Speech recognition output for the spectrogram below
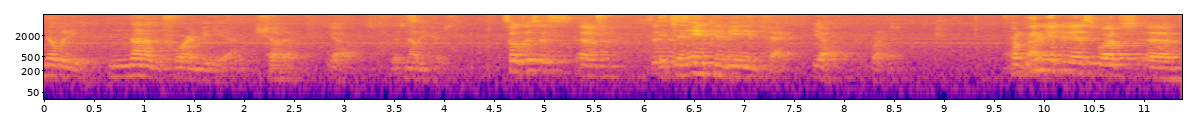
Nobody, none of the foreign media showed up. Yeah. There's no interest. So this is... Um, this it's is, an inconvenient fact. Yeah, right. Convenient is what uh,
